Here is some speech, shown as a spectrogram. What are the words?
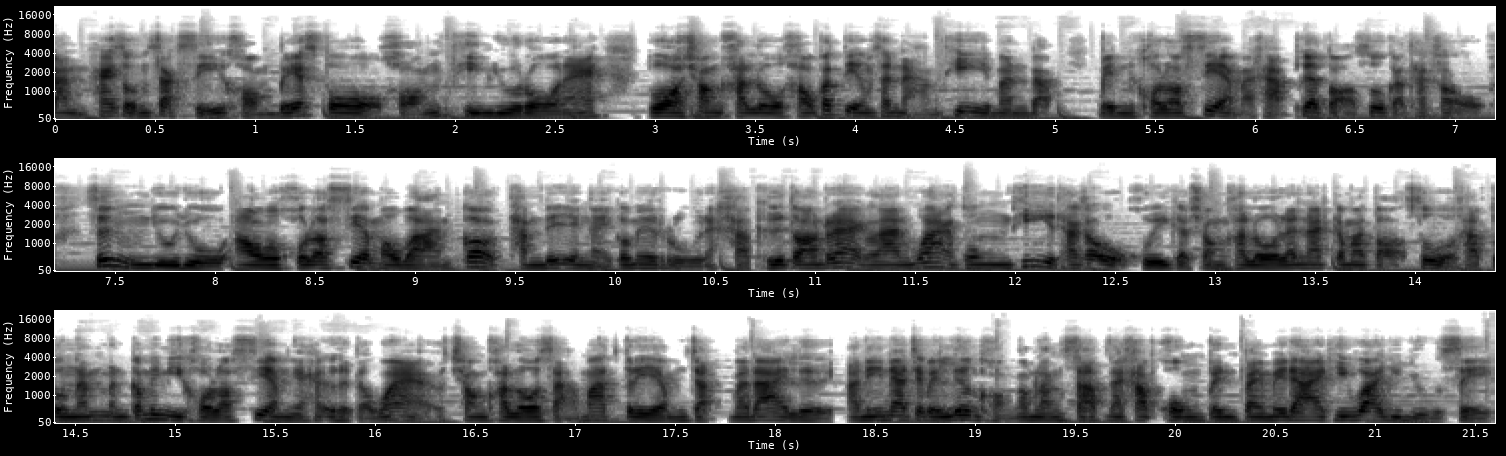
กันให้สมศักดิ์ศรีของเบสโ l ของทีมยูโรนะตัวชองคันโลเขาก็เตรียมสนามที่มันแบบเป็นโคลอสเซียมครับเพื่อต่อสู้กับทาคาโอะซึ่งอยู่ๆเอาโคลอสเซียมมาวางก็ทำได้ยังไงก็ไม่รู้นะครับคือตอนแรกลานว่างตรงที่ทาคาโอะคุยกับชองคาโลและนัดกันมาต่อสู้ครับตรงนั้นมันก็ไม่มีโคลอสเซียมไงเออแต่ว่าชองคาโลสามารถเตรียมจัดมาได้เลย อันนี้น่าจะเป็นเรื่องของกำลังทรัพย์นะครับคงเป็นไปไม่ได้ที่ว่าอยู่ๆเสก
